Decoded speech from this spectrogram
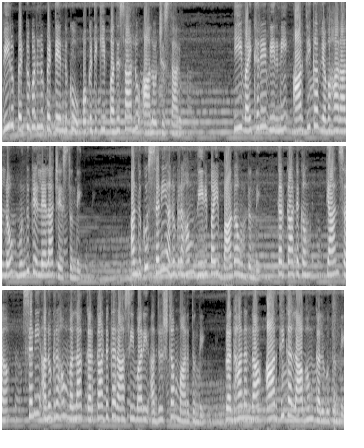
వీరు పెట్టుబడులు పెట్టేందుకు ఒకటికి పదిసార్లు ఆలోచిస్తారు. ఈ వైఖరే వీరిని ఆర్థిక వ్యవహారాల్లో ముందుకెళ్ళేలా చేస్తుంది. అందుకు శని అనుగ్రహం వీరిపై బాగా ఉంటుంది. కర్కాటకం క్యాన్సర్ శని అనుగ్రహం వల్ల కర్కాటక రాశి వారి అదృష్టం మారుతుంది. ప్రధానంగా ఆర్థిక లాభం కలుగుతుంది.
